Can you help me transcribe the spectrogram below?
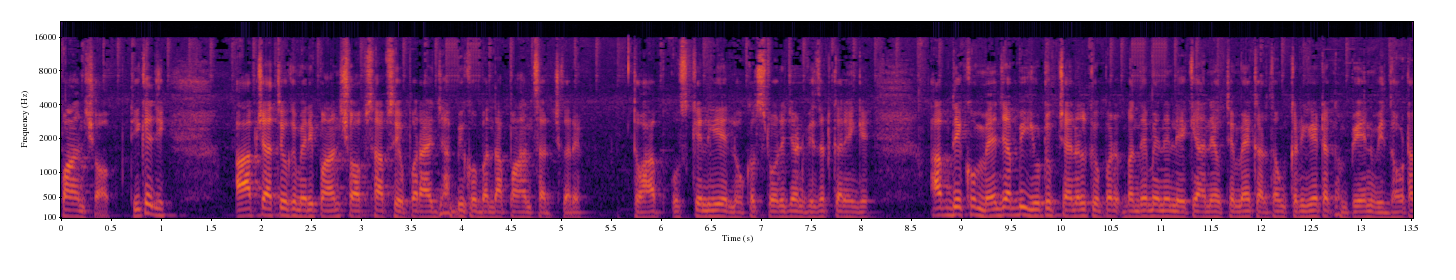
पान शॉप ठीक है जी? आप चाहते हो कि मेरी पान शॉप से आपसे ऊपर आए, जब भी कोई बंदा पान सर्च करे। तो आप उसके लिए लोकल स्टोरेज एंड विज़िट करेंगे। अब देखो, मैं जब भी यूट्यूब चैनल के ऊपर बंदे मैंने लेके आने होते हैं, मैं करता हूँ create a campaign without a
